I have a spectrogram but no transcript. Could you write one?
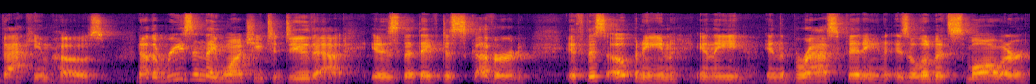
vacuum hose. Now the reason they want you to do that is that they've discovered if this opening in the, in the brass fitting is a little bit smaller,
